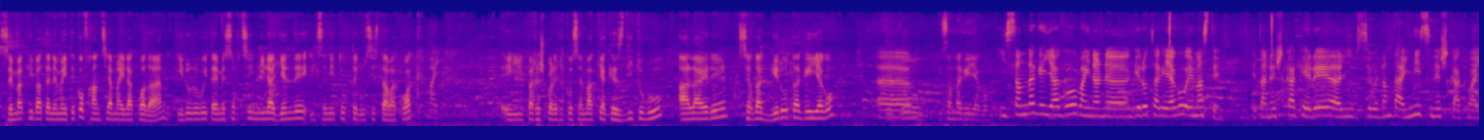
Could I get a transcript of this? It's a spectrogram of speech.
Zenbaki baten emaiteko, Frantzia mailakoa da, eh? irurogoita emezortzi mila jende hiltzen ditu urte guziztabakoak. Bai. E, Ipar eskualeriko zenbakiak ez ditugu, hala ere, zer da gero eta gehiago? Uh, izan da gehiago? Izan da gehiago, baina uh, gero eta gehiago emazte. Eta neskak ere, uh, zeuetan eta hainitz neskak, bai.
